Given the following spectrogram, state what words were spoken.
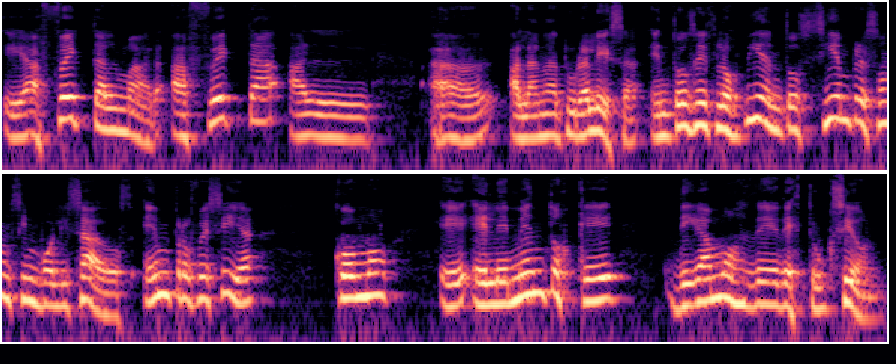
eh, afecta al mar, afecta a, la naturaleza. Entonces los vientos siempre son simbolizados en profecía como eh, elementos que, digamos, de destrucción.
